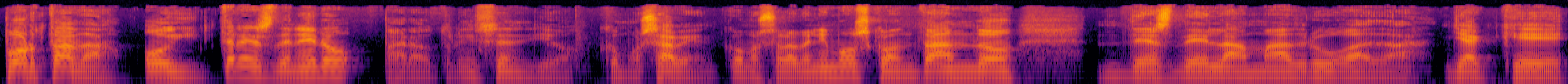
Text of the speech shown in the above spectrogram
Portada hoy 3 de enero para otro incendio. Como saben, como se lo venimos contando desde la madrugada, ya que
